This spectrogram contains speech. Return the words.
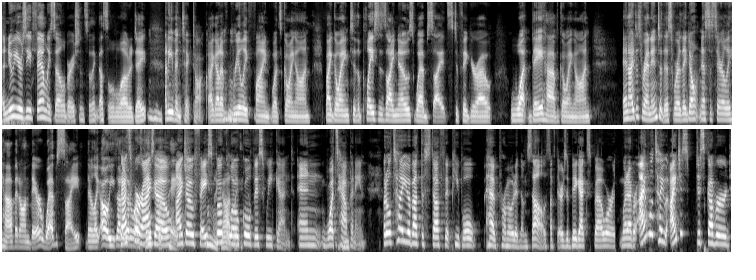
a New Year's Eve family celebration. So I think that's a little out of date. Not even TikTok. I got to Mhm. really find what's going on by going to the Places I Know's websites to figure out what they have going on. And I just ran into this where they don't necessarily have it on their website. They're like, "Oh, you got to go That's to our where I Facebook go. page." I go Oh Facebook like- local this weekend and what's Mhm. happening. But it'll tell you about the stuff that people have promoted themselves. If there's a big expo or whatever. I will tell you, I just discovered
